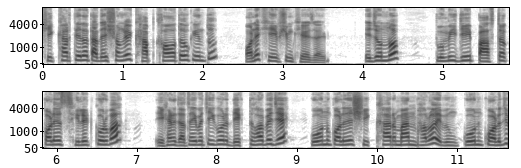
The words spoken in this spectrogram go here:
শিক্ষার্থীরা তাদের সঙ্গে খাপ খাওয়াতেও কিন্তু অনেক হিমশিম খেয়ে যায়। এজন্য তুমি যেই পাঁচটা কলেজ সিলেক্ট করবা, এখানে যাচাই বাছাই করে দেখতে হবে যে কোন কলেজে শিক্ষার মান ভালো এবং কোন কলেজে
